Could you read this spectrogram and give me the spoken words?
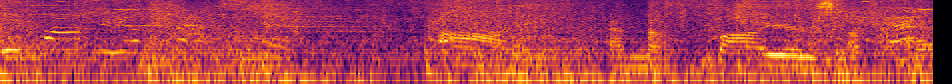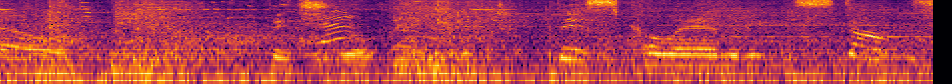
Keep on the offensive! I am the fires of hell. This will end it. This calamity stops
